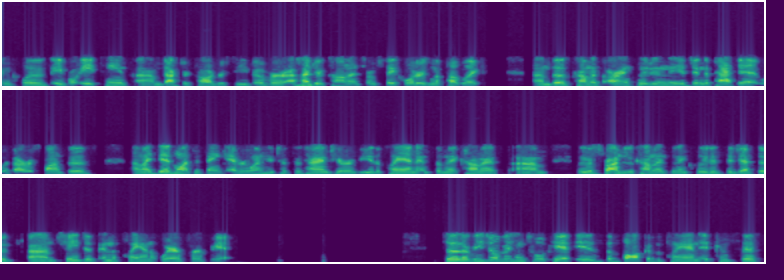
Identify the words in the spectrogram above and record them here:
and closed April 18th. Um, DRCOG received over 100 comments from stakeholders and the public. Um, those comments are included in the agenda packet with our responses. Um, I did want to thank everyone who took the time to review the plan and submit comments. Um, we responded to comments and included suggested changes in the plan where appropriate. So the Regional Vision Toolkit is the bulk of the plan. It consists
